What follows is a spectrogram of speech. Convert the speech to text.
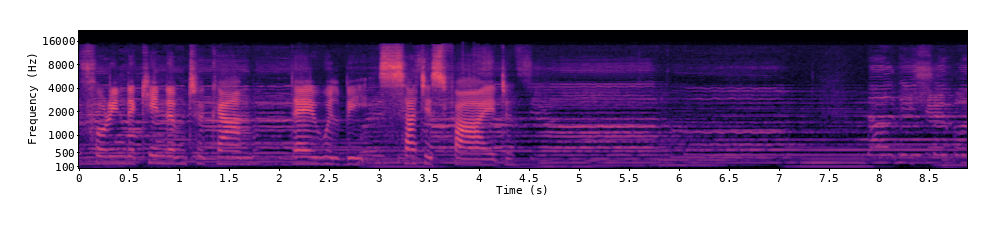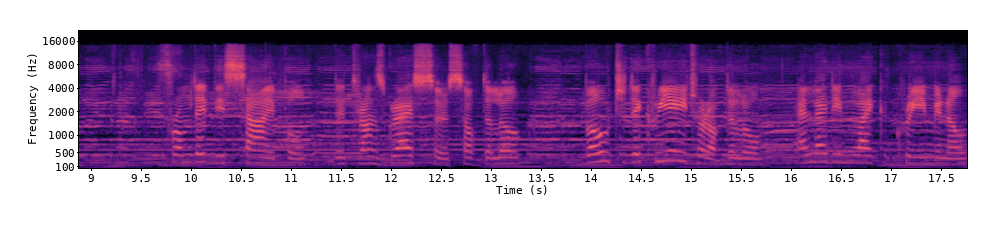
for in the kingdom to come they will be satisfied. From the disciple, the transgressors of the law, vote the creator of the law and led him like a criminal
